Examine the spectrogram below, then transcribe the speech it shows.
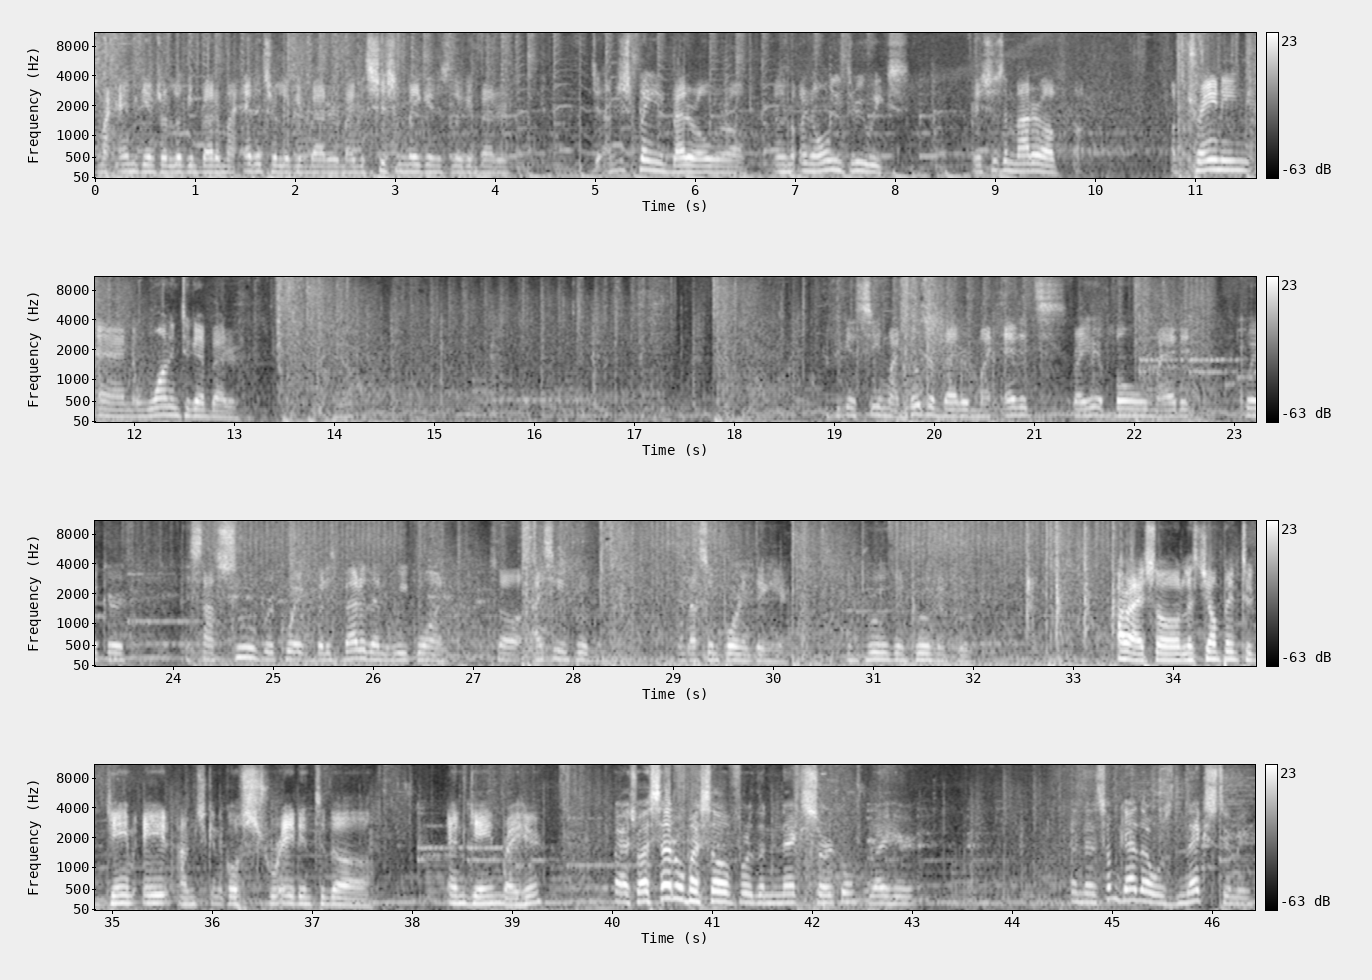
My end games are looking better. My edits are looking better. My decision making is looking better. I'm just playing better overall. In, in only three weeks. It's just a matter of of training and wanting to get better. You can see, my builds are better. My edits right here, boom, my edit quicker. It's not super quick, but it's better than week one. So I see improvement. And that's the important thing here. Improve, improve, improve. Alright, so let's jump into game 8. I'm just to go straight into the end game right here. Alright, so I settled myself for the next circle right here. And then some guy that was next to me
